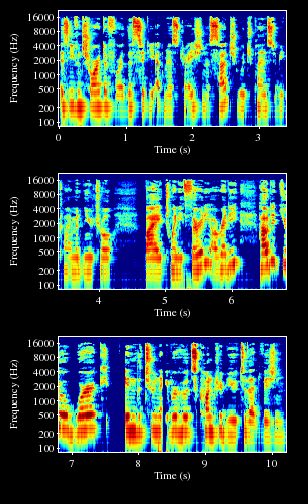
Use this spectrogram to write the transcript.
is even shorter for the city administration as such, which plans to be climate neutral by 2030 already. How did your work in the two neighborhoods contribute to that vision?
